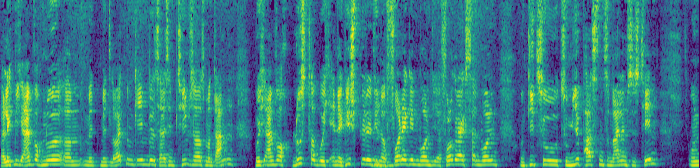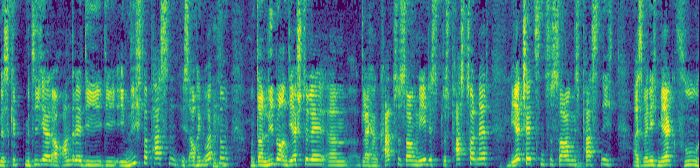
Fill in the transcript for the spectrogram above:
Weil ich mich einfach nur ähm, mit, mit Leuten umgeben will, sei es im Team, sei es Mandanten, wo ich einfach Lust habe, wo ich Energie spüre, die mhm. nach vorne gehen wollen, die erfolgreich sein wollen und die zu, zu mir passen, zu meinem System. Und es gibt mit Sicherheit auch andere, die, die eben nicht verpassen, ist auch in Ordnung. Mhm. Und dann lieber an der Stelle ähm, gleich einen Cut zu sagen, nee, das, das passt halt nicht. Mhm. Wertschätzen zu sagen, das passt nicht. Als wenn ich merke, puh,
